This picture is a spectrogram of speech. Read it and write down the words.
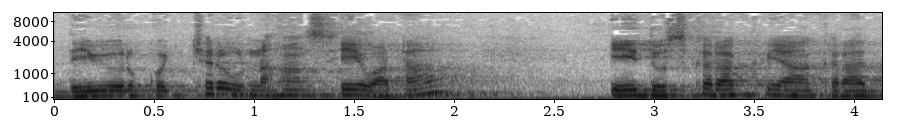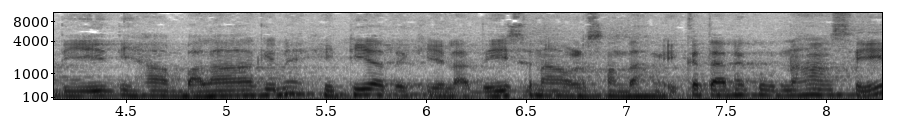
දෙවවරු කොච්චර උන්වහන්සේ වටා ඒ දුස්කරක්‍රියා කරද්දී ඒ දිහා බලාගෙන හිටියද කියලා දේශනාවල සඳහන් එක තැනක උන්වහන්සේ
